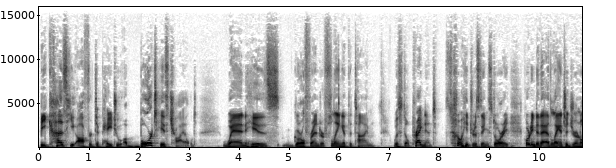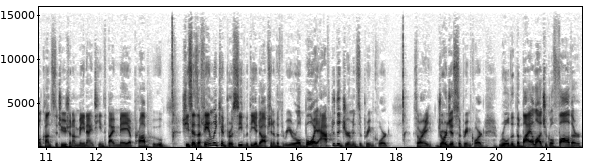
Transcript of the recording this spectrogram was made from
because he offered to pay to abort his child when his girlfriend or fling at the time was still pregnant. So interesting story. According to the Atlanta Journal Constitution on May 19th by Maya Prabhu, she says a family can proceed with the adoption of a three year old boy after the German Supreme Court sorry, Georgia's Supreme Court ruled that the biological father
